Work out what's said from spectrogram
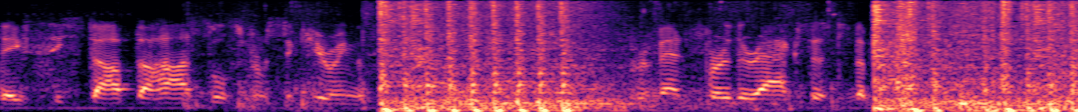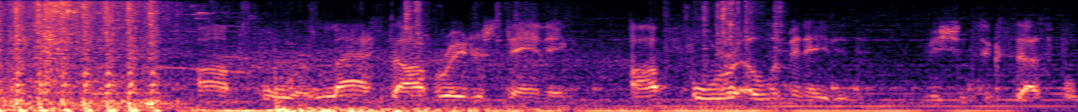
They've stopped the hostiles from securing the prevent further access to the OPFOR, Last operator standing. OPFOR eliminated. Mission successful.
